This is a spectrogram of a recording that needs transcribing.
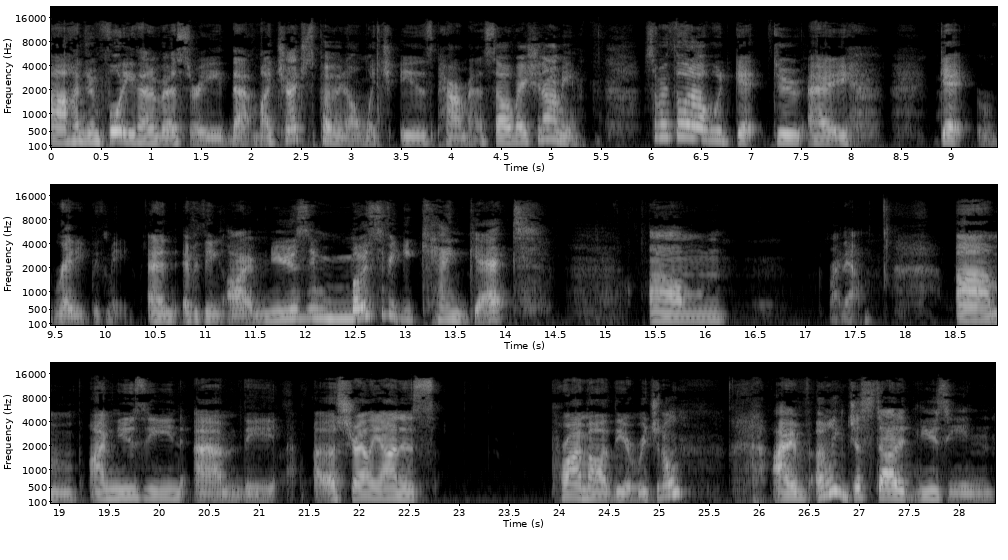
uh, 140th anniversary that my church is putting on, which is Parramatta Salvation Army. So I thought I would get do a get ready with me and everything I'm using. Most of it you can get um right now. Um, I'm using um the Australiana's primer, the original. I've only just started using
